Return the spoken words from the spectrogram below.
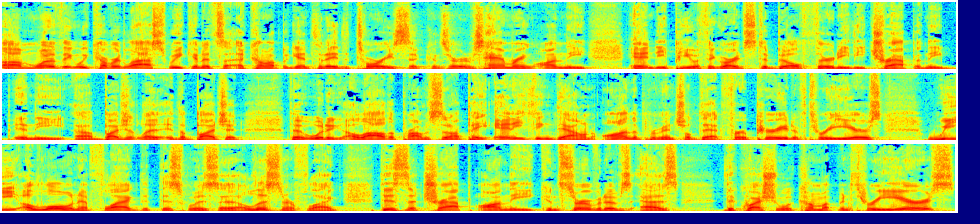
Um, one other thing we covered last week, and it's uh, come up again today: the Tories, the conservatives, hammering on the NDP with regards to Bill 30, the trap in the in the uh, budget in the budget that would allow the province to not pay anything down on the provincial debt for a period of three years. We alone have flagged that this was a listener flag. This is a trap on the conservatives, as the question would come up in three years.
